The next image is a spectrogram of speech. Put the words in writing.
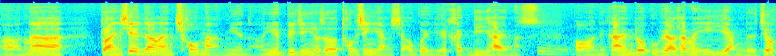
啊、哦，那。短线当然筹码面啊，因为毕竟有时候投信养小鬼也很厉害嘛。是哦，你看很多股票，他们一养的就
